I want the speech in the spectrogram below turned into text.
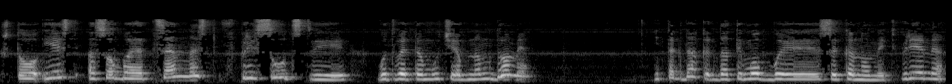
что есть особая ценность в присутствии вот в этом учебном доме. И тогда, когда ты мог бы сэкономить время,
